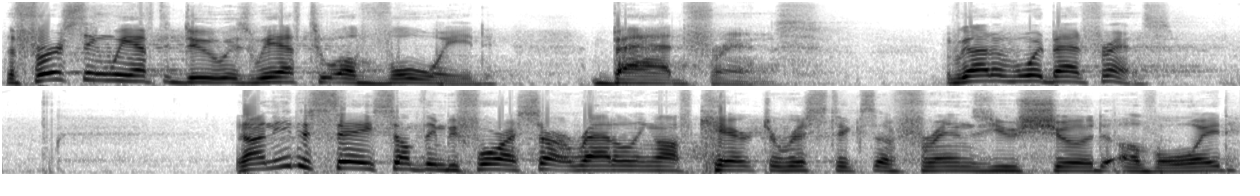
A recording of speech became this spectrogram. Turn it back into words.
The first thing we have to do is we have to avoid bad friends. We've got to avoid bad friends. Now, I need to say something before I start rattling off characteristics of friends you should avoid.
